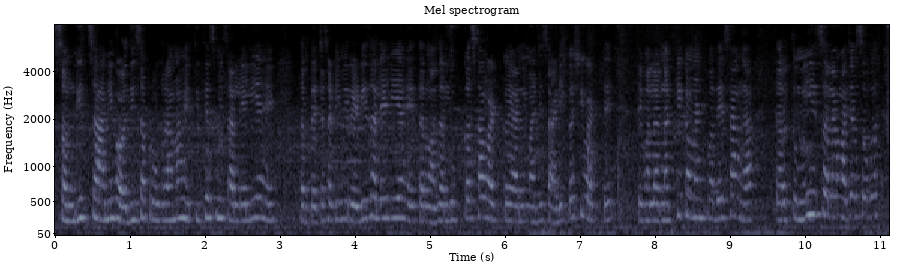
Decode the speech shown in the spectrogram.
संगीतचा आणि हळदीचा प्रोग्राम आहे तिथेच मी चाललेली आहे. तर त्याच्यासाठी मी रेडी झालेली आहे. तर माझा लुक कसा वाटतोय आणि माझी साडी कशी वाटते ते मला नक्की कमेंटमध्ये सांगा. तर तुम्हीही चला माझ्यासोबत.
